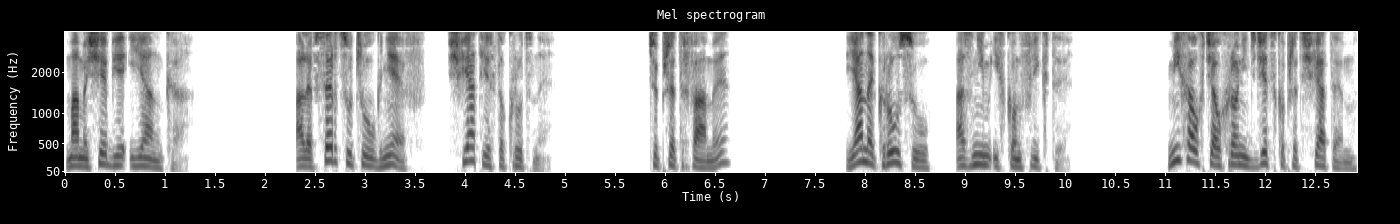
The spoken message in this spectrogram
mamy siebie i Janka. Ale w sercu czuł gniew, świat jest okrutny. Czy przetrwamy? Janek rósł, a z nim ich konflikty. Michał chciał chronić dziecko przed światem,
